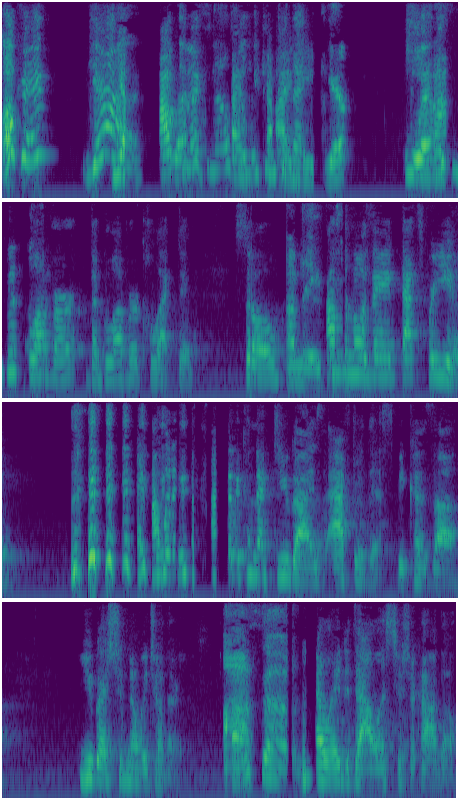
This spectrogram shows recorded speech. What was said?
Okay, yeah. yeah. I'll Let us know so we can connect. IG. Yep. Let us know. Glover, the Glover Collective. So amazing. House of Mosaic, that's for you. I'm gonna I'm gonna connect you guys after this because uh, you guys should know each other. Awesome. Uh, LA to Dallas to Chicago.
